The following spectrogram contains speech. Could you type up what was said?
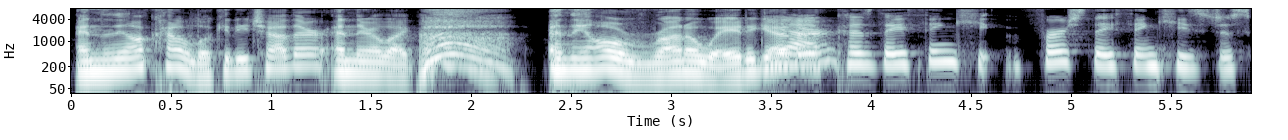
And then they all kind of look at each other and they're like, and they all run away together. Yeah, because they think he, first they think he's just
